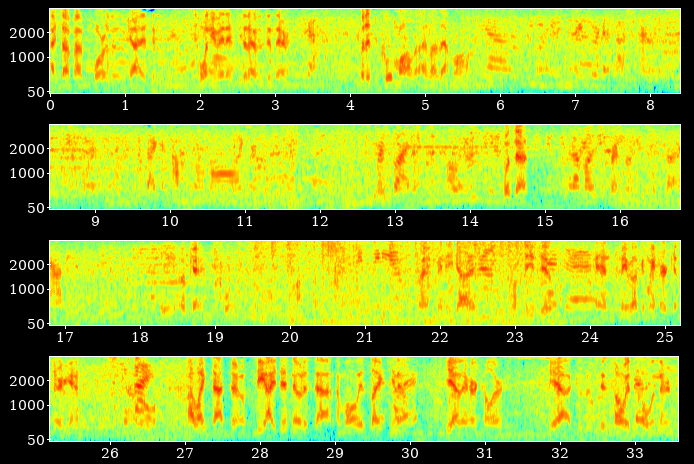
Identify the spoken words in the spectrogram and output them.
I saw about four of those guys in 20 minutes that I was in there. Yeah. But it's a cool mall though. I love that mall. Yeah. I used to work at Fashion Island. It's like an outdoor mall. Like first one, always. What's that? But I'm always the first one people start Abby. Abby? Okay, cool. Awesome. Nice meeting you. Nice meeting you guys. I'll see you too. And maybe I'll get my hair cut there again. Goodbye. Cool. I like that though. See, I did notice that. I'm always like, Hair you know, color? yeah, the hair color. Yeah, because it's, it's always cool in there.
